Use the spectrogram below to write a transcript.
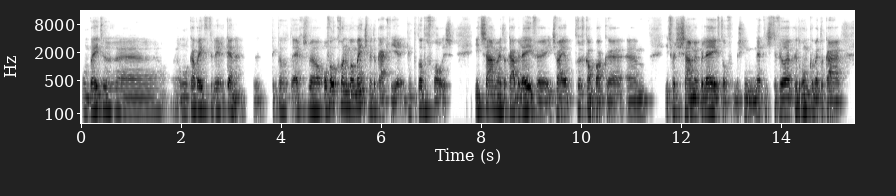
om, beter, eh, om elkaar beter te leren kennen. Ik denk dat het ergens wel... Of ook gewoon een momentje met elkaar creëren. Ik denk dat dat het vooral is. Iets samen met elkaar beleven. Iets waar je op terug kan pakken. ehm, iets wat je samen hebt beleefd. Of misschien net iets te veel hebt gedronken met elkaar.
